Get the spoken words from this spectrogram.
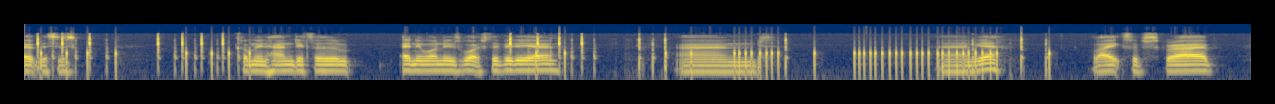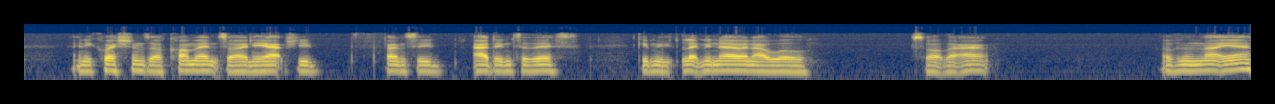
hope this has come in handy for anyone who's watched the video. And um, yeah like subscribe. Any questions or comments or any apps you fancy adding to this give me let me know and I will sort that out. Other than that yeah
